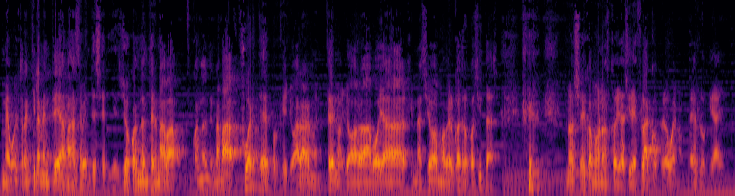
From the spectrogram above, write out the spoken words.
me voy tranquilamente a más de 20 series. Yo cuando entrenaba, cuando entrenaba fuerte, porque yo ahora no entreno, yo ahora voy al gimnasio a mover cuatro cositas. no sé cómo no estoy así de flaco, pero bueno, es lo que hay.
